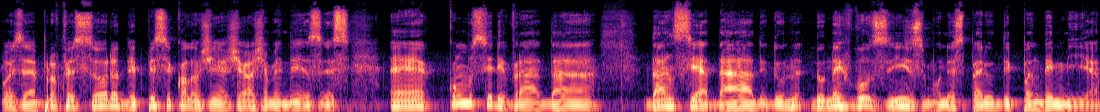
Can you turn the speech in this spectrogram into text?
Pois é, professora de psicologia, Jorge Menezes, é, como se livrar da, da ansiedade, do, do nervosismo nesse período de pandemia?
